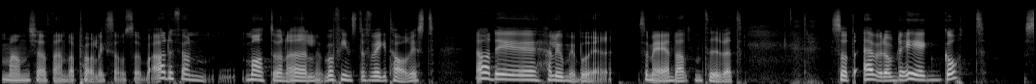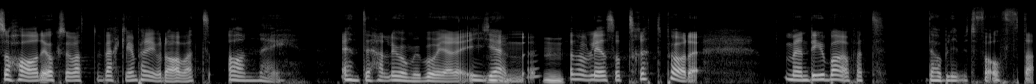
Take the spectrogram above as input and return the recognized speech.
man kör standard på liksom. Så bara, ja, du får en mat och en öl. Vad finns det för vegetariskt? Ja, det är halloumiburgare som är enda alternativet. Så att även om det är gott så har det också varit verkligen perioder av att, åh oh, nej, inte halloumiburgare igen. Mm. Mm. Att man blir så trött på det. Men det är ju bara för att det har blivit för ofta,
